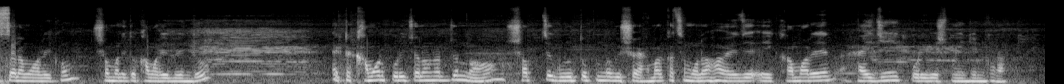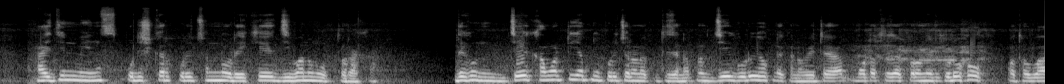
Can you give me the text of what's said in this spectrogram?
আসসালামু আলাইকুম, সম্মানিত খামারি বৃন্দ একটা খামার পরিচালনার জন্য সবচেয়ে গুরুত্বপূর্ণ বিষয় আমার কাছে মনে হয় যে এই খামারের হাইজিনিক পরিবেশ মেনটেন করা। হাইজিন মিন্স পরিষ্কার, পরিচ্ছন্ন রেখে জীবাণুমুক্ত রাখা। দেখুন, যে খামারটি আপনি পরিচালনা করতে চান আপনার যে গরুই হোক না কেন, এটা মোটা তাজাকরণের গরু হোক, অথবা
